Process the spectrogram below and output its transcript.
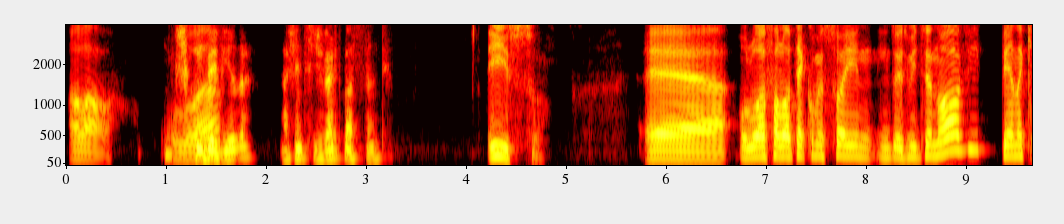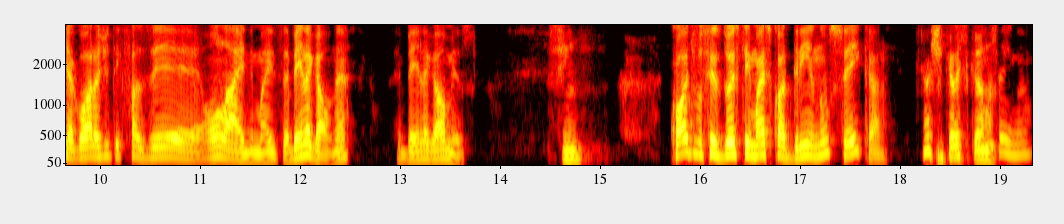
Olha lá, ó. O It Club é vida. A gente se diverte bastante. Isso. É, o Luan falou até que começou aí em 2019. Pena que agora a gente tem que fazer online, mas é bem legal, né? É bem legal mesmo. Sim. Qual de vocês dois tem mais quadrinho? Não sei, cara. Acho que é o Escama. Não sei, não.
